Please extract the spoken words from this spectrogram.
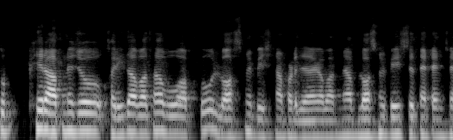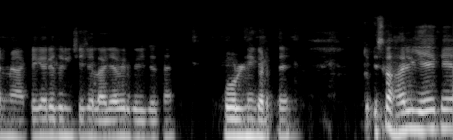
तो फिर आपने जो खरीदा हुआ था, वो आपको लॉस में बेचना पड़ जाएगा बाद में। आप लॉस में बेच देते हैं टेंशन में आके यार तो नीचे चला गया, फिर बेच देते हैं। होल्ड नहीं करते। तो इसका हल ये है कि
